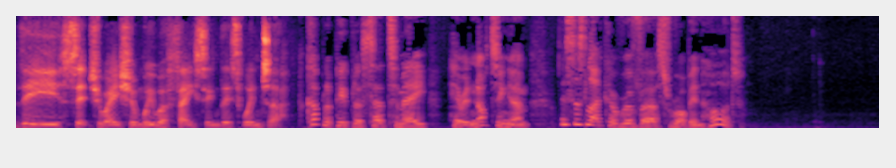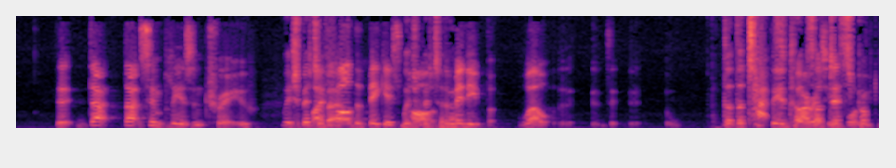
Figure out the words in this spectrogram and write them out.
the situation we were facing this winter. A couple of people have said to me here in Nottingham, this is like a reverse Robin Hood. That that, that simply isn't true. Which bit By of it? By far the biggest Which part bit of the it? mini. Well, That the tax the cuts are entirety of what you just said.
